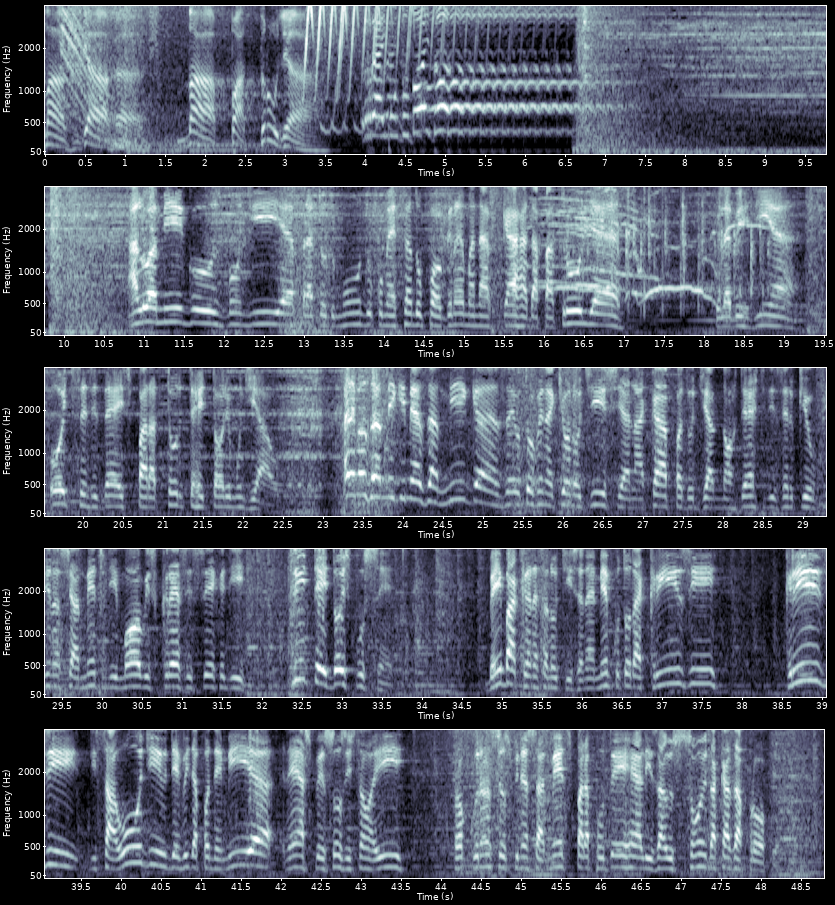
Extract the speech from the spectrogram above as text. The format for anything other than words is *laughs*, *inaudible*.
Nas garras da patrulha. Raimundo doido! Alô, amigos, bom dia pra todo mundo. Começando o programa Nas Garras da Patrulha. Pela Verdinha 810 para todo o território mundial. Olha, meus amigos e minhas amigas, eu tô vendo aqui uma notícia na capa do Diário Nordeste dizendo que o financiamento de imóveis cresce cerca de 32%. Bem bacana essa notícia, né? Mesmo com toda a crise, crise de saúde devido à pandemia, né? As pessoas estão aí procurando seus financiamentos para poder realizar o sonho da casa própria.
